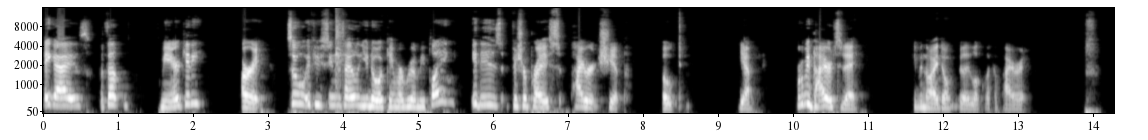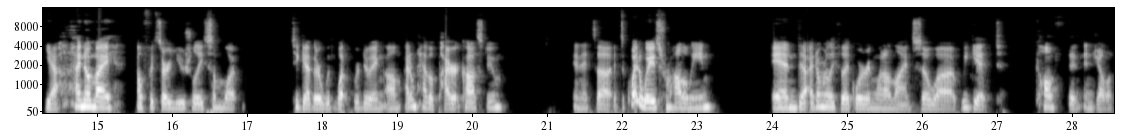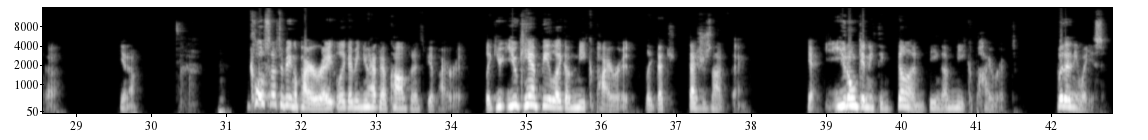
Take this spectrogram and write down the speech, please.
Hey guys, what's up? Me, Air Kity. Alright, so if you've seen the title, you know what game we're going to be playing. It is Fisher Price Pirate Ship Boat. Yeah, we're going to be pirates today, even though I don't really look like a pirate. Yeah, I know my outfits are usually somewhat together with what we're doing. Um, I don't have a pirate costume, and it's uh, it's quite a ways from Halloween, and uh, I don't really feel like ordering one online. So uh, we get confident Angelica, you know, close enough to being a pirate, right? Like, I mean, you have to have confidence to be a pirate. Like, you you can't be like a meek pirate. Like that's that's just not a thing. Yeah, you don't get anything done being a meek pirate. But anyways,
